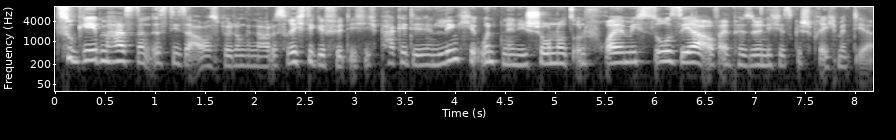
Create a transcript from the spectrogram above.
zu geben hast, dann ist diese Ausbildung genau das Richtige für dich. Ich packe dir den Link hier unten in die Shownotes und freue mich so sehr auf ein persönliches Gespräch mit dir.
